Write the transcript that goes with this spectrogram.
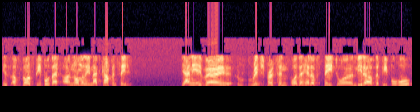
is of those people that are normally not compensated. Yani a very rich person or the head of state or leader of the people who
